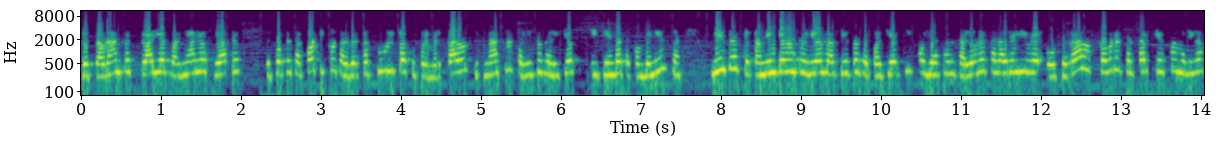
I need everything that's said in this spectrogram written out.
restaurantes, playas, balnearios, teatros, deportes acuáticos, albercas públicas, supermercados, gimnasios, servicios religiosos y tiendas de conveniencia. Mientras que también quedan prohibidas las fiestas de cualquier tipo, ya sean salones al aire libre o cerrados. Cabe resaltar que esta medida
